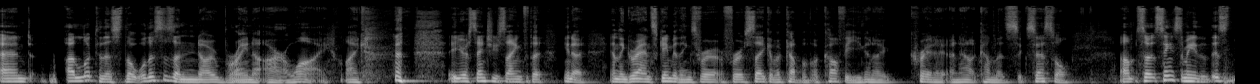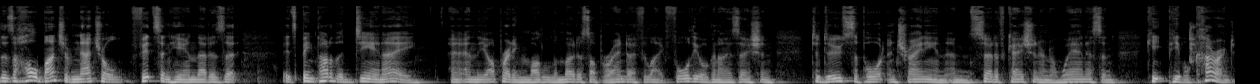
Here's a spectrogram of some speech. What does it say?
And I looked at this and thought, well, this is a no-brainer ROI. Like, you're essentially saying for the, you know, in the grand scheme of things, for for the sake of a cup of a coffee, you're going to create a, an outcome that's successful. Um, so it seems to me that this, there's a whole bunch of natural fits in here, and that is that it's been part of the DNA and the operating model, the modus operandi, if you like, for the organization to do support and training and, and certification and awareness and keep people current.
